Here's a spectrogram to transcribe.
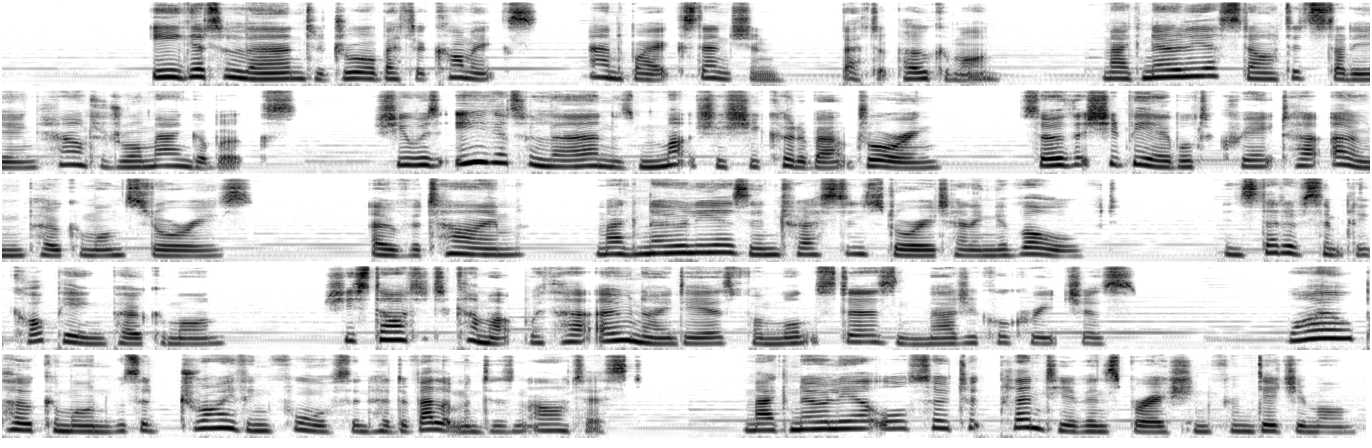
Eager to learn to draw better comics, and by extension, better Pokemon, Magnolia started studying how to draw manga books. She was eager to learn as much as she could about drawing, so that she'd be able to create her own Pokemon stories. Over time, Magnolia's interest in storytelling evolved. Instead of simply copying Pokemon, she started to come up with her own ideas for monsters and magical creatures. While Pokemon was a driving force in her development as an artist, Magnolia also took plenty of inspiration from Digimon.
